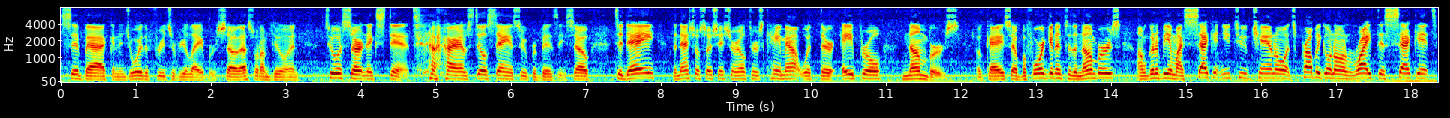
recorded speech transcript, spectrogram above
sit back and enjoy the fruits of your labor. So that's what I'm doing to a certain extent. I am still staying super busy. So today, the National Association of Realtors came out with their April numbers. Okay, so before I get into the numbers, I'm going to be in my second YouTube channel. It's probably going on right this second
